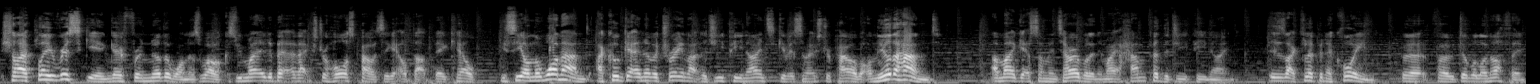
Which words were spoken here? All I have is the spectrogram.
Shall I play risky and go for another one as well? Because we might need a bit of extra horsepower to get up that big hill. You see, on the one hand, I could get another train like the GP9 to give it some extra power, but on the other hand, I might get something terrible and it might hamper the GP9. This is like flipping a coin for, for double or nothing.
